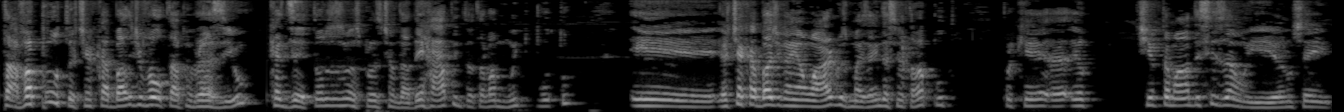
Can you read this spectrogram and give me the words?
tava puto, eu tinha acabado de voltar pro Brasil. Quer dizer, todos os meus planos tinham dado errado, então eu tava muito puto. E eu tinha acabado de ganhar um Argos, mas ainda assim eu tava puto. Porque eh, eu tinha que tomar uma decisão. E eu não sei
